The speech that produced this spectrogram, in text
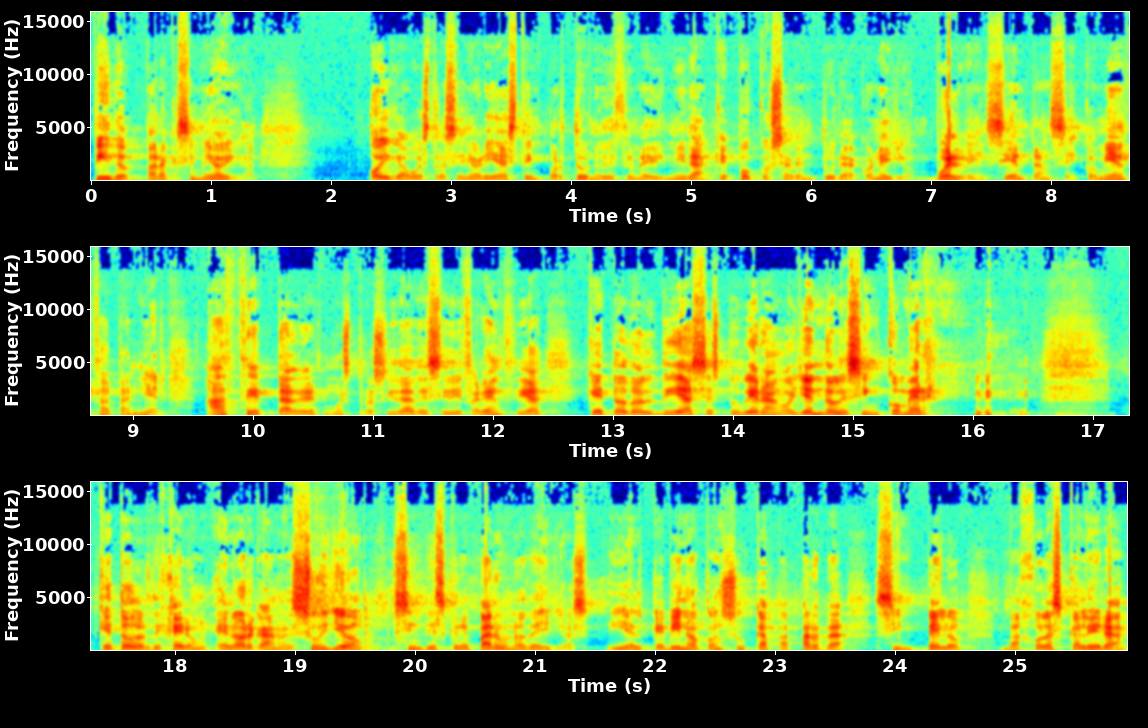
pido para que se me oiga. Oiga vuestra señoría este importuno, dice una dignidad, que poco se aventura con ello. Vuelven, siéntanse, comienza Tañer. Hace tales monstruosidades y diferencias que todo el día se estuvieran oyéndole sin comer. que todos dijeron, el órgano es suyo, sin discrepar uno de ellos, y el que vino con su capa parda, sin pelo, bajó la escalera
